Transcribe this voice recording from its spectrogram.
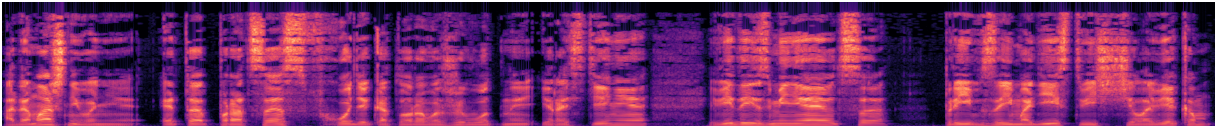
Одомашнивание – это процесс, в ходе которого животные и растения видоизменяются, при взаимодействии с человеком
